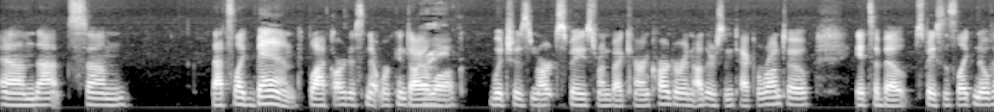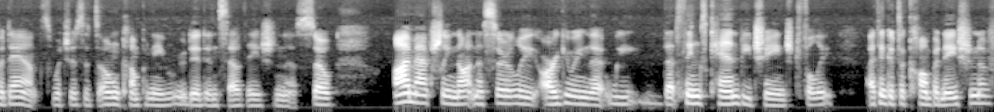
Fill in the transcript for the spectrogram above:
and that's um, that's like Band, Black Artist Network and Dialogue, right. which is an art space run by Karen Carter and others in Tkaronto. It's about spaces like Nova Dance, which is its own company rooted in South Asianness. So I'm actually not necessarily arguing that we that things can be changed fully. I think it's a combination of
